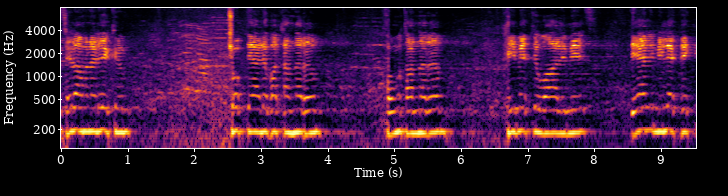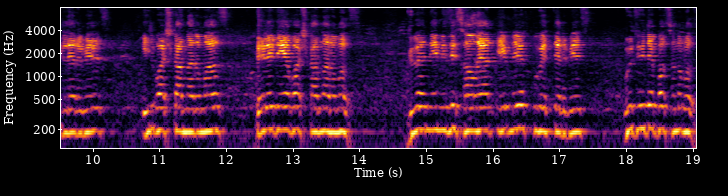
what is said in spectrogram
selamun aleyküm. Çok değerli bakanlarım, komutanlarım, kıymetli valimiz, değerli milletvekillerimiz, il başkanlarımız, belediye başkanlarımız, güvenliğimizi sağlayan emniyet kuvvetlerimiz, güzide basınımız,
